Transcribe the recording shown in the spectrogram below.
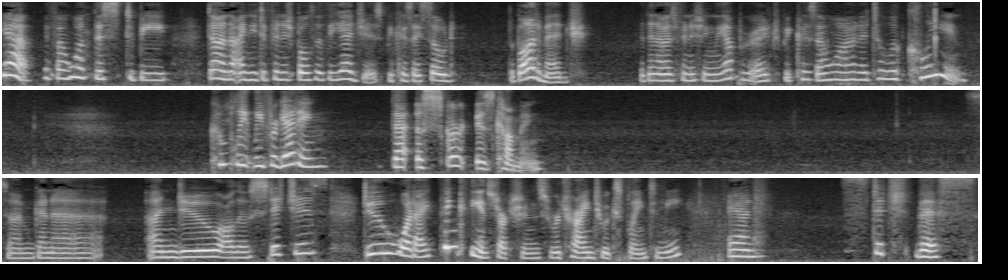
yeah, if I want this to be done, I need to finish both of the edges because I sewed the bottom edge, but then I was finishing the upper edge because I wanted it to look clean. completely forgetting that a skirt is coming. So I'm gonna undo all those stitches, do what I think the instructions were trying to explain to me, and stitch this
